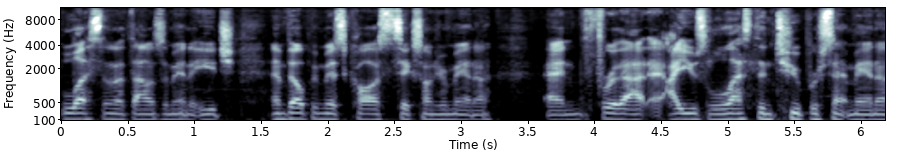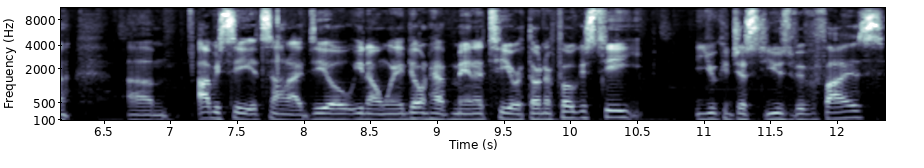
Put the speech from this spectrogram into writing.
less than a thousand mana each, Enveloping Mist costs 600 mana, and for that I use less than two percent mana. Um, obviously, it's not ideal. You know, when you don't have Mana Tea or Thunder Focus Tea, you could just use Vivifies.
